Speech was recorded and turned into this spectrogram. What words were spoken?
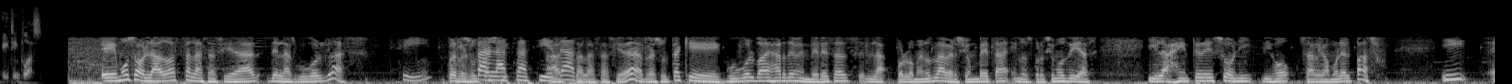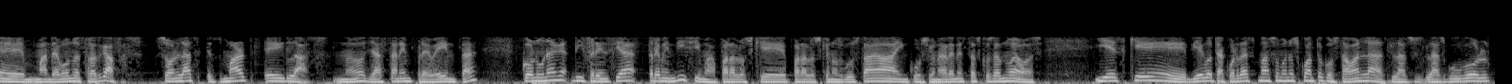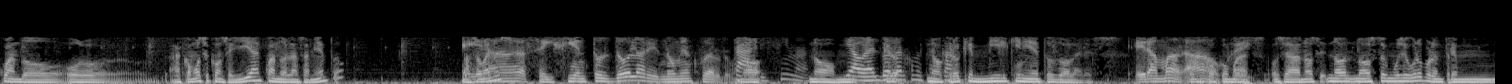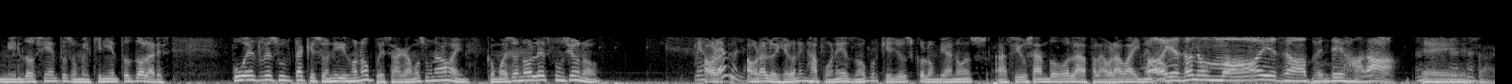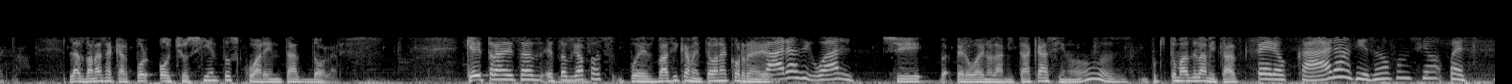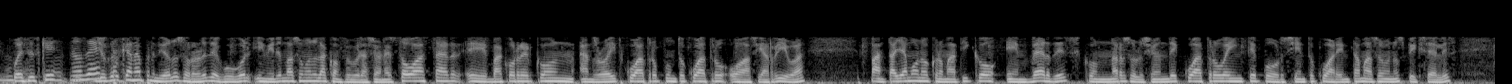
18 plus. Hemos hablado hasta la saciedad de las Google Glass. Sí, Pues resulta hasta la que- saciedad. Hasta la saciedad. Resulta que Google va a dejar de vender esas, la, por lo menos la versión beta en los próximos días. Y la gente de Sony dijo, salgámosle al paso. Y eh, mandemos nuestras gafas. Son las Smart A Glass, ¿no? Ya están en preventa con una diferencia tremendísima para los que para los que nos gusta incursionar en estas cosas nuevas. Y es que, Diego, ¿te acuerdas más o menos cuánto costaban las las, las Google cuando o a cómo se conseguían cuando el lanzamiento? Más o menos. Era 600 dólares, no me acuerdo. Carísimas. No, y ahora el creo- como está No, caro. creo que 1.500 dólares. Era más. Ah, un poco más. O sea, no, sé, no, no estoy muy seguro, pero entre 1.200 o 1.500 dólares. Pues resulta que Sony dijo, no, pues hagamos una vaina. Como eso no les funcionó, ahora, ahora lo dijeron en japonés, ¿no? Porque ellos colombianos, así usando la palabra vaina. Ay, eso no más, esa pendejada. Eh, exacto. Las van a sacar por 840 dólares. ¿Qué trae estas, estas gafas? Pues básicamente van a correr... Caras igual, Sí, pero bueno, la mitad casi, ¿no? Un poquito más de la mitad. pero caras y eso no funciona, pues. no Pues sé. es que No sé, yo creo que han aprendido los errores de Google y miren más o menos la configuración. Esto va a estar, eh, va a correr con Android 4.4 o hacia arriba. Pantalla monocromático en verdes con una resolución de 420 por 140 más o menos píxeles.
